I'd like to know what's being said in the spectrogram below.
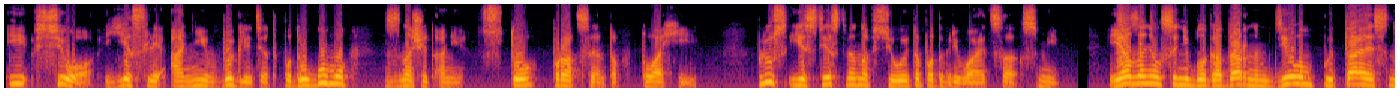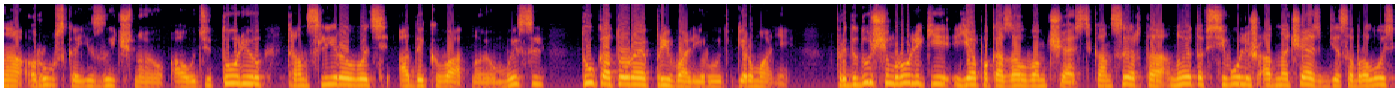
и все, если они выглядят по-другому, значит они 100% плохие. Плюс, естественно, все это подогревается СМИ. Я занялся неблагодарным делом, пытаясь на русскоязычную аудиторию транслировать адекватную мысль, ту, которая превалирует в Германии. Предыдущем ролике я показал вам часть концерта, но это всего лишь одна часть, где собралось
